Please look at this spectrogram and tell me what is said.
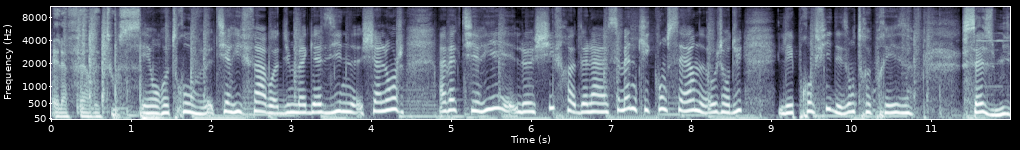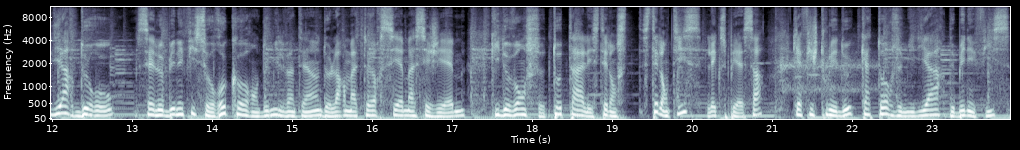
est l'affaire de tous. Et on retrouve Thierry Fabre du magazine Challenge. Avec Thierry, le chiffre de la semaine qui concerne aujourd'hui les profits des entreprises. 16 milliards d'euros c'est le bénéfice record en 2021 de l'armateur CMA-CGM qui devance Total et Stellantis, l'ex-PSA, qui affichent tous les deux 14 milliards de bénéfices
